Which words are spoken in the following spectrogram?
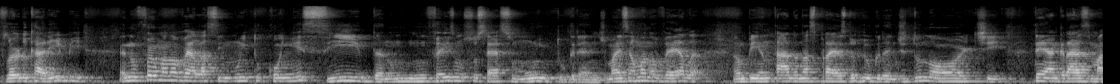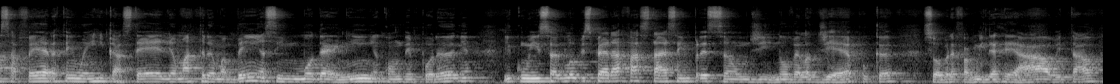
Flor do Caribe não foi uma novela assim muito conhecida, não, não, fez um sucesso muito grande, mas é uma novela ambientada nas praias do Rio Grande do Norte, tem a Grazi Massafera, tem o Henri Castelli, é uma trama bem assim moderninha, contemporânea, e com isso a Globo espera afastar essa impressão de novela de época sobre a família real e tal,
